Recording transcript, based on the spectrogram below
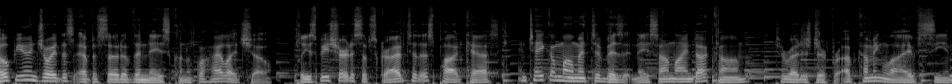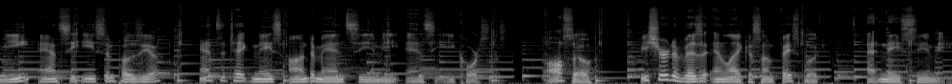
Hope you enjoyed this episode of the NACE Clinical Highlight Show. Please be sure to subscribe to this podcast and take a moment to visit naceonline.com to register for upcoming live CME and CE symposia and to take NACE on demand CME and CE courses. Also, be sure to visit and like us on Facebook at NACE CME.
